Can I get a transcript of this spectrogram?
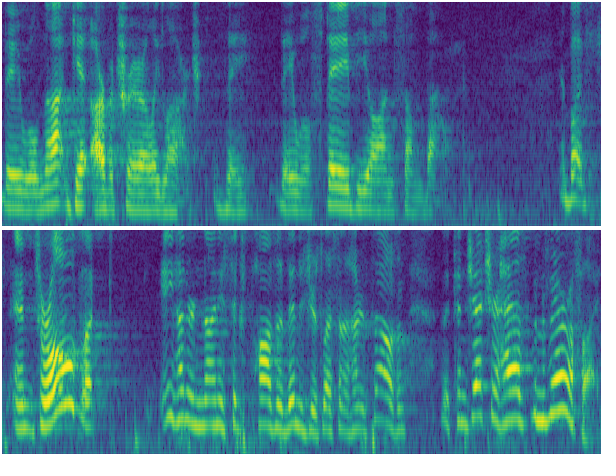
They will not get arbitrarily large. They, they will stay beyond some bound. But, and for all but 896 positive integers less than 100,000, the conjecture has been verified.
